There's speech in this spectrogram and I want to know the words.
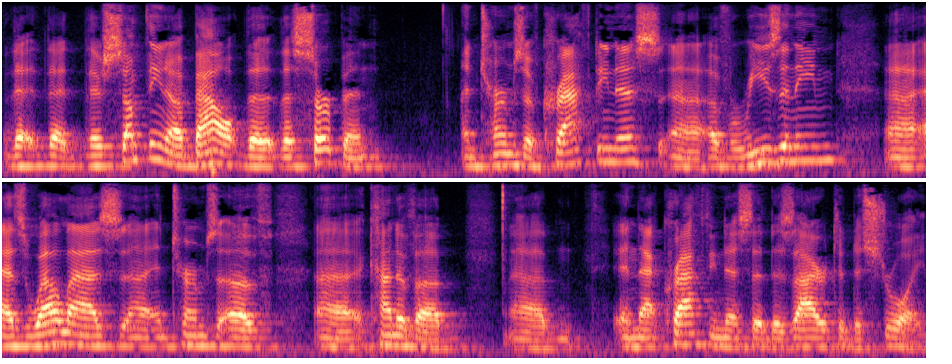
that, that there's something about the, the serpent in terms of craftiness, uh, of reasoning, uh, as well as uh, in terms of uh, kind of a um, and that craftiness a desire to destroy.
